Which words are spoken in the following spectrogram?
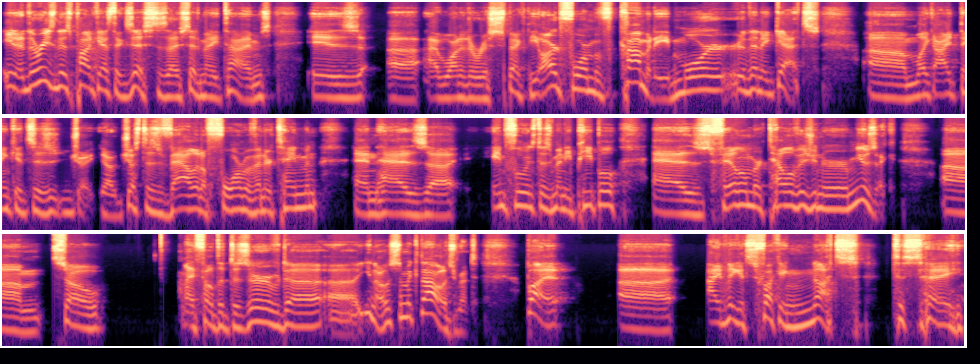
you know, the reason this podcast exists, as I've said many times, is uh, I wanted to respect the art form of comedy more than it gets. Um, like I think it's as you know just as valid a form of entertainment and has uh, influenced as many people as film or television or music. Um, so I felt it deserved, uh, uh, you know, some acknowledgement. But uh, I think it's fucking nuts to say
